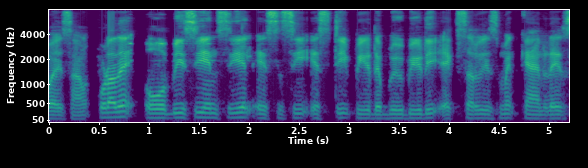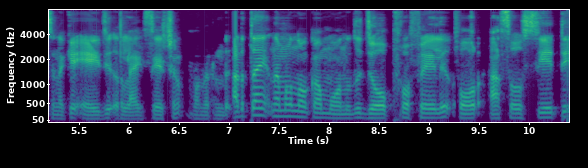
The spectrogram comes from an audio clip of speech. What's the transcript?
വയസ്സാണ്. കൂടാതെ O B C N C L S C S T P W B D ex servicemen കാൻഡിഡേറ്റ്സിനൊക്കെ ഏജ് റിലാക്സേഷൻ വന്നിട്ടുണ്ട്. അടുത്തായി നമ്മൾ നോക്കാൻ പോകുന്നത് job profile for associate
